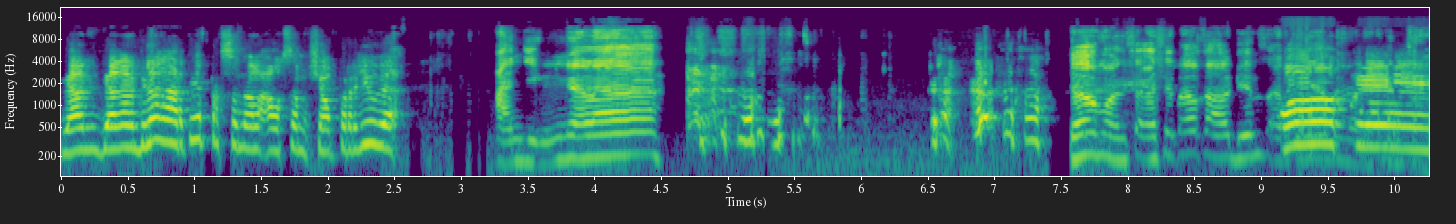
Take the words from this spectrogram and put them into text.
jangan jangan bilang artinya personal awesome shopper juga. Anjing enggak lah. Coba saya kasih tahu ke audiens Oke, okay.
